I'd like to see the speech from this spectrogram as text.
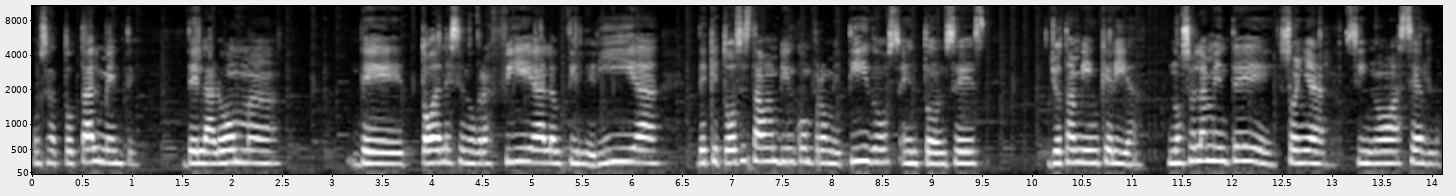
O sea, totalmente. Del aroma, de toda la escenografía, la utilería, de que todos estaban bien comprometidos, entonces yo también quería no solamente soñar, sino hacerlo.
